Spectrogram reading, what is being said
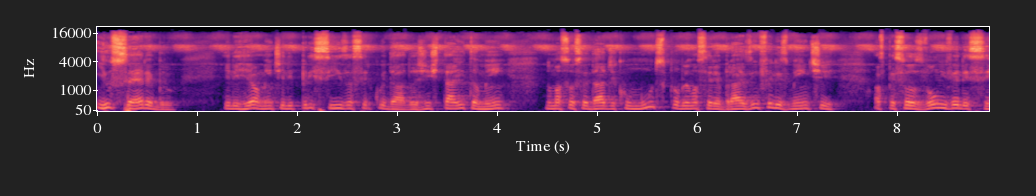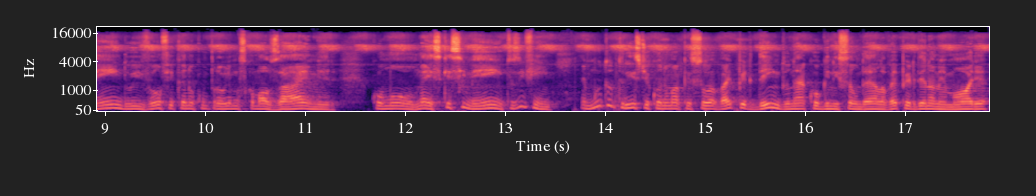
E o cérebro, ele realmente ele precisa ser cuidado. A gente está aí também numa sociedade com muitos problemas cerebrais. Infelizmente, as pessoas vão envelhecendo e vão ficando com problemas como Alzheimer, como né, esquecimentos, enfim. É muito triste quando uma pessoa vai perdendo né, a cognição dela, vai perdendo a memória.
